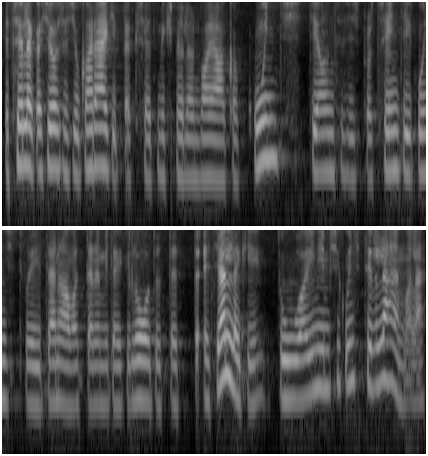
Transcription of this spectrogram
et sellega seoses ju ka räägitakse, et miks meil on vaja ka kunsti, on see siis protsendikunst või tänavatele midagi loodud, et, et jällegi tuua inimesi kunstile lähemale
